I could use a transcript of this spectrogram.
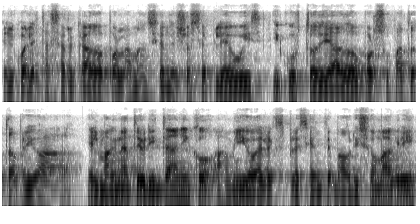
el cual está cercado por la mansión de Joseph Lewis y custodiado por su patota privada. El magnate británico, amigo del expresidente Mauricio Macri,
